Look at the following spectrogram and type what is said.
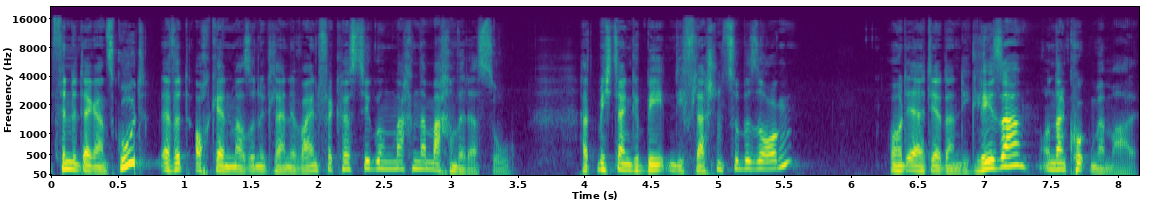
Findet er ganz gut. Er wird auch gerne mal so eine kleine Weinverköstigung machen, dann machen wir das so. Hat mich dann gebeten, die Flaschen zu besorgen. Und er hat ja dann die Gläser und dann gucken wir mal.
